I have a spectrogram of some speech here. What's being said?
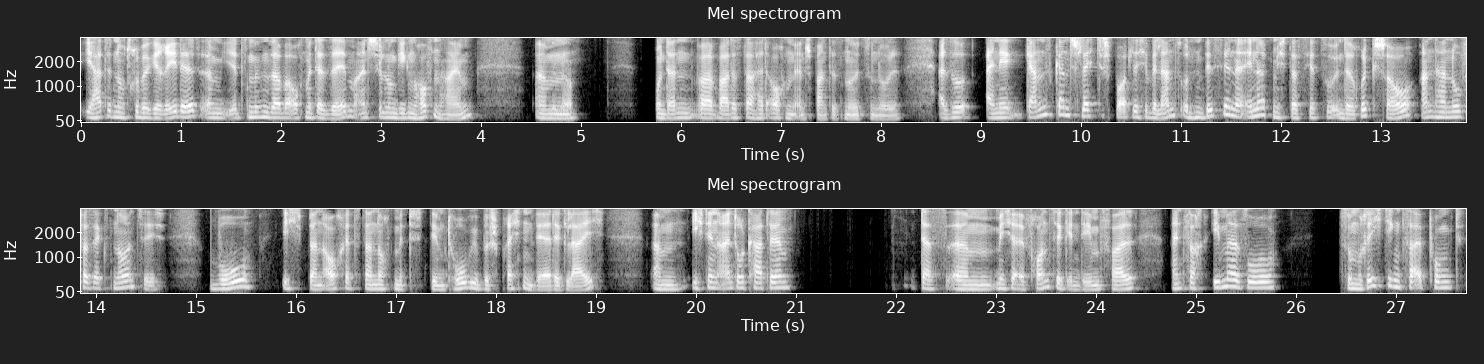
ihr hattet noch drüber geredet. Ähm, jetzt müssen sie aber auch mit derselben Einstellung gegen Hoffenheim. Ähm, Genau. Und dann war, war das da halt auch ein entspanntes 0 zu 0. Also eine ganz, ganz schlechte sportliche Bilanz und ein bisschen erinnert mich das jetzt so in der Rückschau an Hannover 96, wo ich dann auch jetzt dann noch mit dem Tobi besprechen werde gleich, ähm, ich den Eindruck hatte, dass ähm, Michael Fronzig in dem Fall einfach immer so zum richtigen Zeitpunkt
